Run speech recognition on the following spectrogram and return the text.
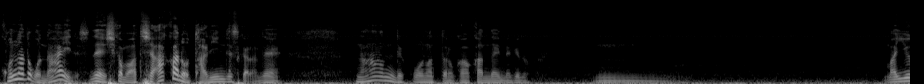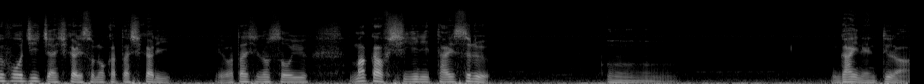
こんなとこないですね。しかも私赤の他人ですからね。なんでこうなったのか分かんないんだけど。うーん。まあ、UFO じいちゃんしかりその方しかり私のそういう摩訶不思議に対するうん概念っていうのは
